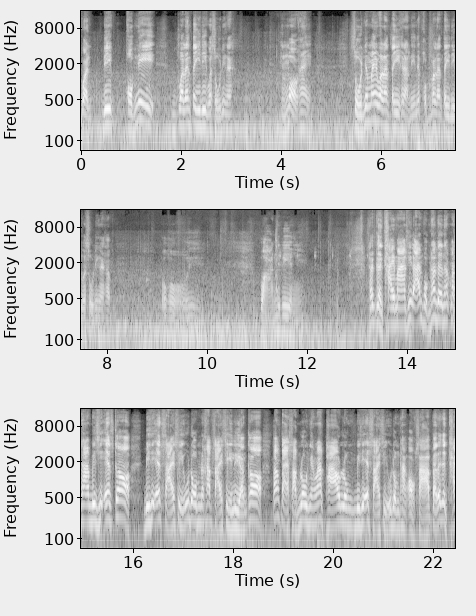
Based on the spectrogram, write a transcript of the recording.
กว่าดีผมนี่วารันตีดีกว่าศูนย์อีกนะ ผมบอกให้ ศูนย์ยังไม่วารันตีขนาดนี้เนี่ยผมวารันตีดีกว่าศูนย์อีกนะครับ โอ้โห หวานเลยพี่อย่างนี้ ถ้าเกิดใครมาที่ร้านผมถ้าเดินมาทาง BTS ก็ BTS สายสีอุดมนะครับ สายสีเหลืองก็ตั้งแต่สำโรงยังลาดพร้าวลง BTS สายสีอุดมทางออกสามแต่ถ้าเกิดใคร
